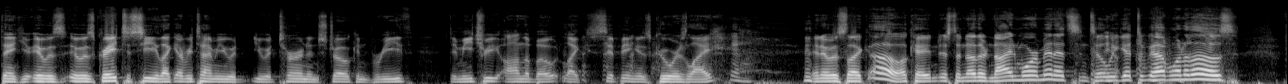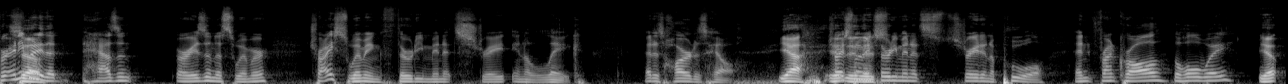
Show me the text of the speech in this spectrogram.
Thank you. It was it was great to see like every time you would you would turn and stroke and breathe Dimitri on the boat like sipping his Coors Light. And it was like, oh, okay, just another nine more minutes until we get to have one of those. For anybody So- that hasn't or isn't a swimmer, try swimming 30 minutes straight in a lake. That is hard as hell. Yeah, Try it- swimming 30 minutes straight in a pool and front crawl the whole way. Yep,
